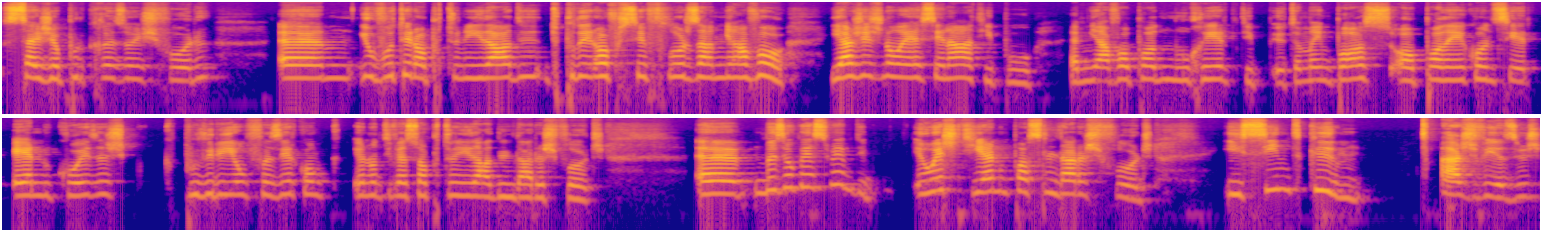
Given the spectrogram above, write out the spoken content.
seja por que razões for, hum, eu vou ter a oportunidade de poder oferecer flores à minha avó. E às vezes não é assim, ah, tipo, a minha avó pode morrer, tipo, eu também posso, ou podem acontecer N coisas poderiam fazer com que eu não tivesse a oportunidade de lhe dar as flores. Ah, mas eu penso mesmo, tipo, eu este ano posso lhe dar as flores. E sinto que, às vezes,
